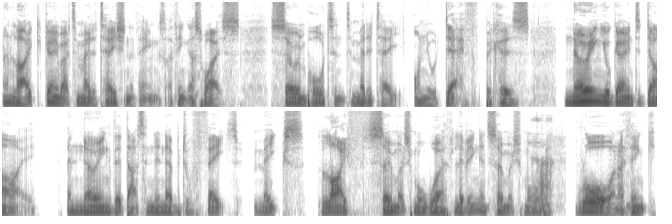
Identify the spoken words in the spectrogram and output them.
and like going back to meditation and things i think that's why it's so important to meditate on your death because knowing you're going to die and knowing that that's an inevitable fate makes life so much more worth living and so much more Yeah, raw. And i think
